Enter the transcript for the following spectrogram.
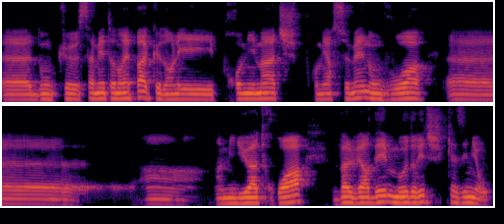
Euh, donc euh, ça m'étonnerait pas que dans les premiers matchs, premières semaines, on voit euh, un, milieu à 3, Valverde, Modric, Casemiro.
